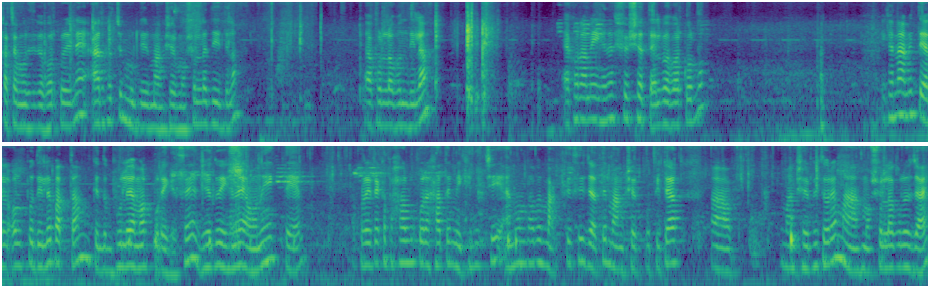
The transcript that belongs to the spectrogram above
কাঁচা মরিচ ব্যবহার করি না আর হচ্ছে মুরগির মাংসের মশলা দিয়ে দিলাম। তারপর লবণ দিলাম। এখন আমি এখানে সর্ষের তেল ব্যবহার করব। এখানে আমি তেল অল্প দিলে পারতাম, কিন্তু ভুলে আমার পড়ে গেছে। যেহেতু এখানে অনেক তেল। তারপরে এটাকে ভালো করে হাতে মেখে নিচ্ছি। এমনভাবে মাখতেছি যাতে মাংসের প্রতিটা মাংসের ভিতরে মা, মশলাগুলো যায়।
